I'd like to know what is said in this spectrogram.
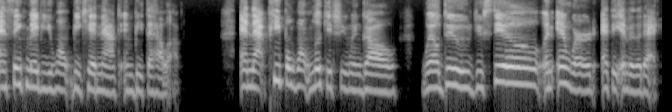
and think maybe you won't be kidnapped and beat the hell up. And that people won't look at you and go, well, dude, you still an N word at the end of the day.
